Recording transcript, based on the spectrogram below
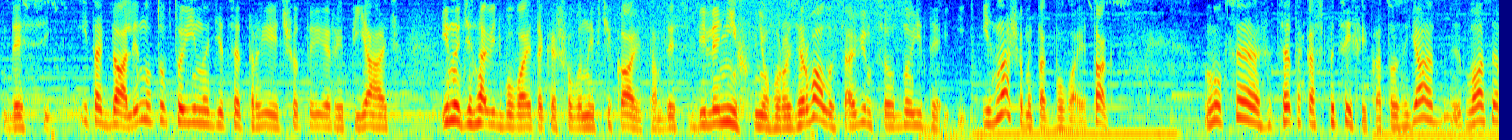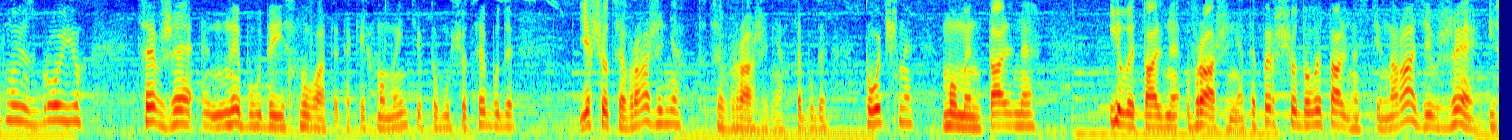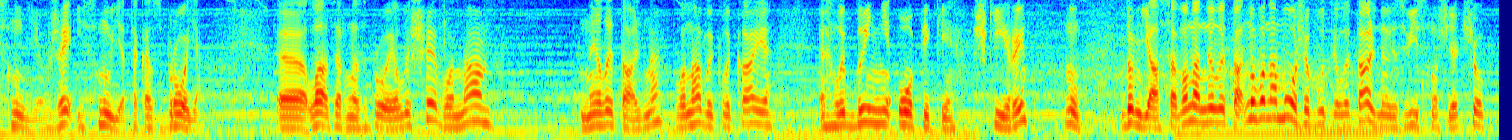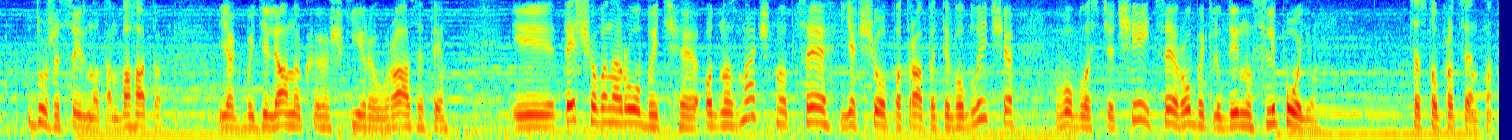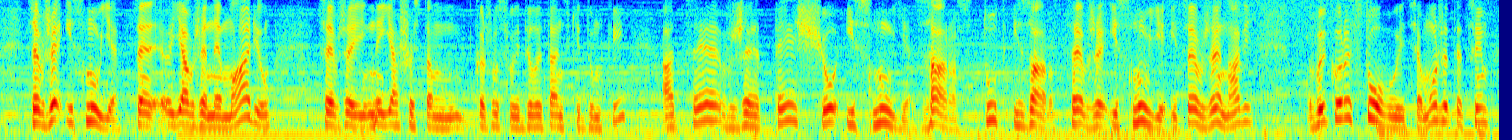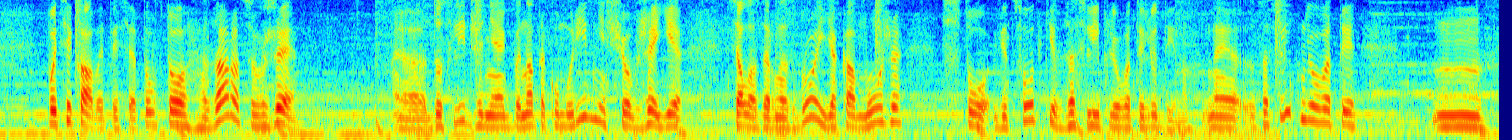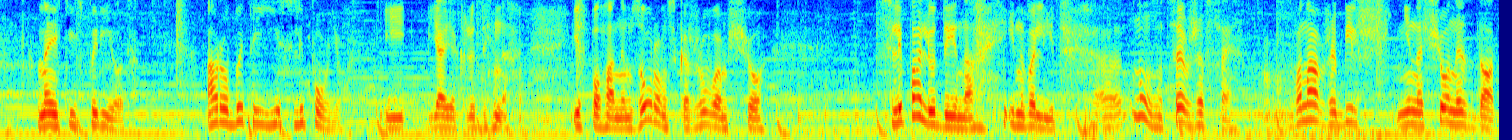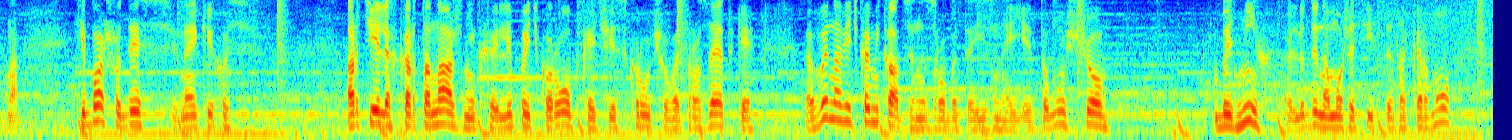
десь і так далі. Ну, тобто іноді це 3, 4, 5. Іноді навіть буває таке, що вони втікають, там десь біля ніг в нього розірвалося, а він все одно йде. І, і з нашими так буває, так. Ну, це, це така специфіка. То з я лазерною зброєю це вже не буде існувати таких моментів, тому що це буде, якщо це враження, то це враження. Це буде точне, моментальне і летальне враження. Тепер щодо летальності, наразі вже існує, вже існує така зброя. Е, лазерна зброя, лише вона не летальна, вона викликає глибинні опіки шкіри. Ну, до м'яса. Вона не летальна. Ну вона може бути летальною, звісно ж, якщо дуже сильно там багато якби, ділянок е, шкіри уразити. І те, що вона робить е, однозначно, це якщо потрапити в обличчя, в область очей, це робить людину сліпою. Це стопроцентно. Це вже існує. Це я вже не марю, це вже не я щось там кажу свої дилетантські думки, а це вже те, що існує зараз, тут і зараз. Це вже існує, і це вже навіть використовується. Можете цим поцікавитися. Тобто зараз вже е, дослідження якби на такому рівні, що вже є ця лазерна зброя, яка може 100% засліплювати людину. Не засліплювати на якийсь період, а робити її сліпою. І я, як людина із поганим зором, скажу вам, що сліпа людина, інвалід, е, ну це вже все. Вона вже більш ні на що не здатна. Хіба що десь на якихось артелях картонажник ліпить коробки чи скручувати розетки. Ви навіть камікадзе не зробите із неї, тому що без ніг людина може сісти за кермо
